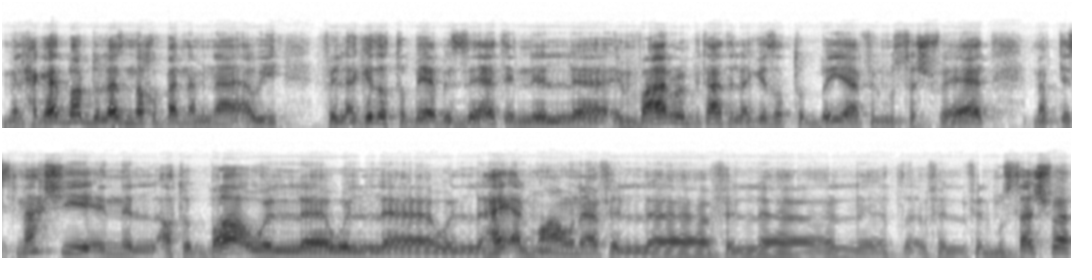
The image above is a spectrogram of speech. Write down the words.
من الحاجات برضو لازم ناخد بالنا منها قوي في الأجهزة الطبية بالذات إن ال environment بتاعت الأجهزة الطبية في المستشفيات ما بتسمحش إن الأطباء وال وال والهيئة المعاونة في ال في ال في ال- في المستشفى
